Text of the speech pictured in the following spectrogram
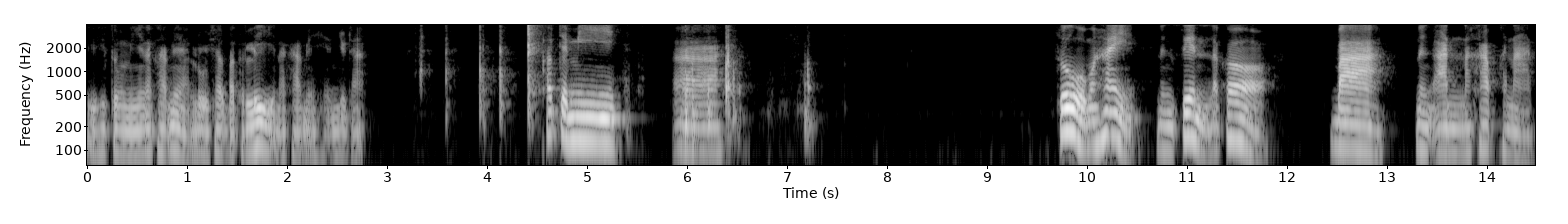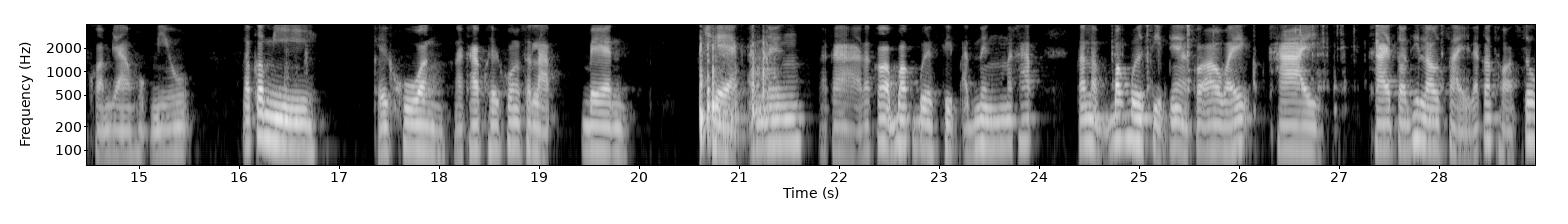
อยู่ที่ตรงนี้นะครับเนี่ยรูชาร์จแบตเตอรี่นะครับนี่เห็นอยู่นะเขาจะมีอ่า โซ่มาให้หนึ่งเส้นแล้วก็บาร์หนึ่งอันนะครับ ขนาดความยาวหกนิ้ว แล้วก็มีไขควงนะครับ ไขควงสลับแบนแฉกอันนึงนะครับแล้วก็บล็อกเบอร์สิบอันนึงนะครับสำหรับบล็อกเบอร์สิบเนี่ยก็เอาไว้คลายคลายตอนที่เราใส่แล้วก็ถอดโซ่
